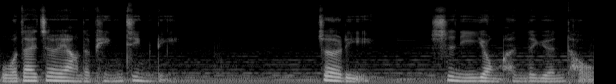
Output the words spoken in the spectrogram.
活在这样的平静里。这里是你永恒的源头。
